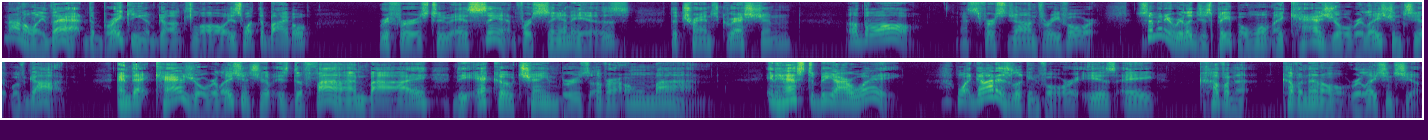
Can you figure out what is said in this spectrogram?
Not only that, the breaking of God's law is what the Bible refers to as sin, for sin is the transgression of the law. That's 1 John 3 4. So many religious people want a casual relationship with God. And that casual relationship is defined by the echo chambers of our own mind. It has to be our way. What God is looking for is a covenant covenantal relationship,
